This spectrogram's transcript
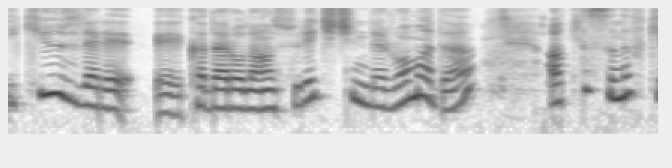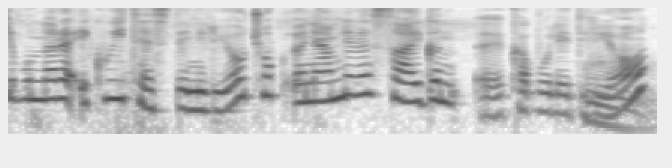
200'lere e, kadar olan süreç içinde Roma'da atlı sınıf ki bunlara equites deniliyor. Çok önemli ve saygın e, kabul ediliyor. Hmm.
